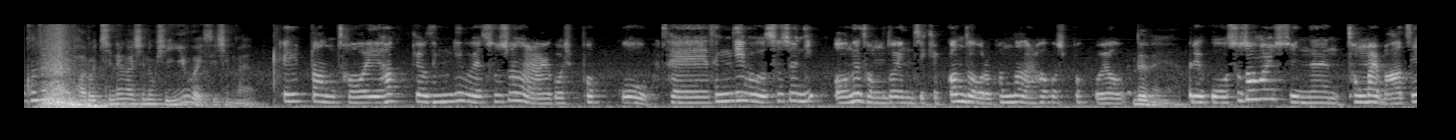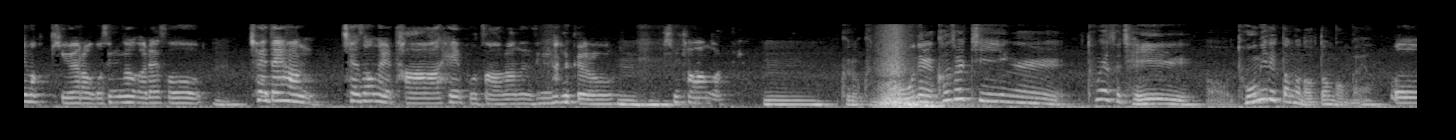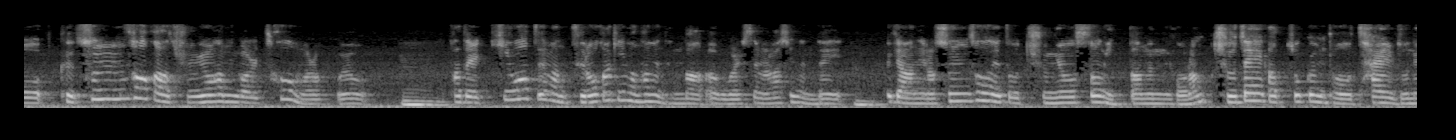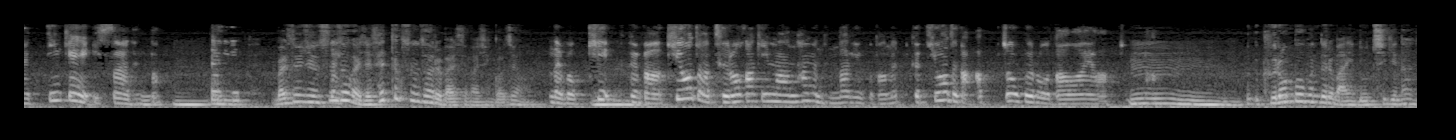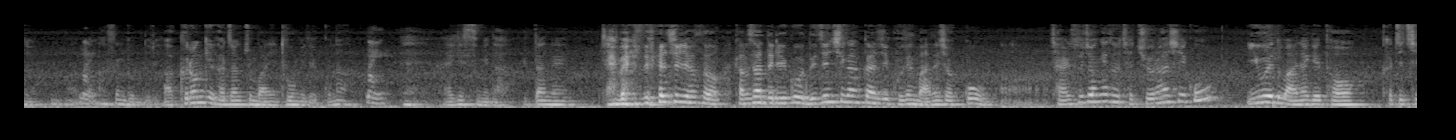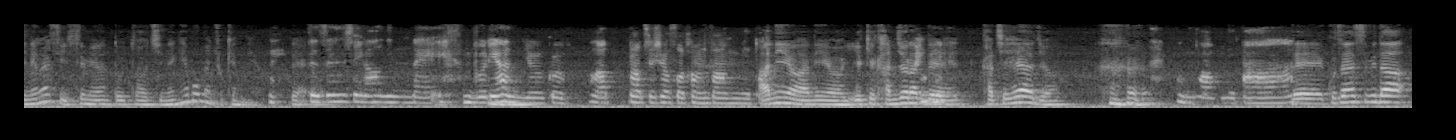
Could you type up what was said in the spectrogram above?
컨설팅을 바로 진행하신 혹시 이유가 있으신가요? 일단 저희 학교 생기부의 수준을 알고 싶었고 제 생기부 수준이 어느 정도인지 객관적으로 판단을 하고 싶었고요. 네네. 그리고 수정할 수 있는 정말 마지막 기회라고 생각을 해서 음. 최대한 최선을 다해보자라는 생각으로 음. 신청한 것 같아요. 음, 그렇군요. 오늘 컨설팅을 통해서 제일 어, 도움이 됐던 건 어떤 건가요? 어, 그 순서가 중요한 걸 처음 알았고요. 음, 다들 키워드만 들어가기만 하면 된다라고 말씀을 하시는데 음, 그게 아니라 순서에도 중요성이 있다는 거랑 주제가 조금 더 잘 눈에 띄게 있어야 된다. 음. 네. 말씀해 주신 순서가 이제 세특 순서를 말씀하신 거죠? 근데 뭐 키, 음. 그러니까 키워드가 들어가기만 하면 된다기보다는 그 키워드가 앞쪽으로 나와야 좋다. 음, 그런 부분들을 많이 놓치긴 하죠. 음, 네. 학생분들이. 아, 그런 게 가장 좀 많이 도움이 됐구나. 네. 네, 알겠습니다. 일단은 잘 말씀해 주셔서 감사드리고 늦은 시간까지 고생 많으셨고 어, 잘 수정해서 제출하시고 이후에도 만약에 더 같이 진행할 수 있으면 또 더 진행해 보면 좋겠네요. 네. 늦은 시간인데 무리한 요구 받아주셔서 감사합니다. 아니에요, 아니에요. 이렇게 간절한데 같이 해야죠. 감사합니다. 네, 고생하셨습니다.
